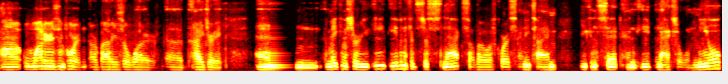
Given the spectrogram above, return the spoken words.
uh, water is important. Our bodies are water. Uh, hydrate and making sure you eat, even if it's just snacks. Although, of course, anytime you can sit and eat an actual meal,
